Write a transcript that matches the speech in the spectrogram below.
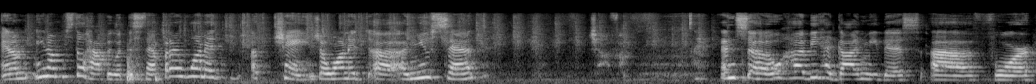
And I'm you know I'm still happy with the scent but I wanted a change. I wanted uh, a new scent. Java. and so hubby had gotten me this uh, for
